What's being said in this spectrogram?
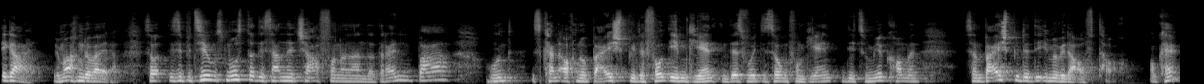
Egal, wir machen da weiter. So, diese Beziehungsmuster, die sind nicht scharf voneinander trennbar und es kann auch nur Beispiele von eben Klienten, das wollte ich sagen, von Klienten, die zu mir kommen, sind Beispiele, die immer wieder auftauchen. Okay?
